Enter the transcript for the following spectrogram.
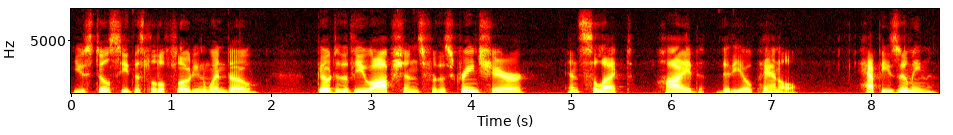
You still see this little floating window. Go to the View options for the screen share and select Hide Video Panel. Happy Zooming!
